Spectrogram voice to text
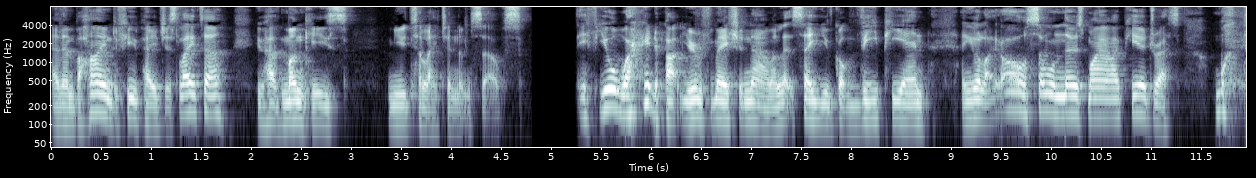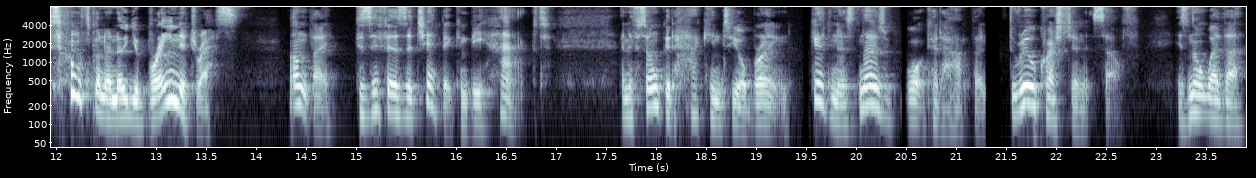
And then behind, a few pages later, you have monkeys mutilating themselves if you're worried about your information now, and let's say you've got VPN and you're like, oh, someone knows my IP address, well, someone's going to know your brain address, aren't they? Because if there's a chip, it can be hacked. And if someone could hack into your brain, goodness knows what could happen. The real question itself is not whether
